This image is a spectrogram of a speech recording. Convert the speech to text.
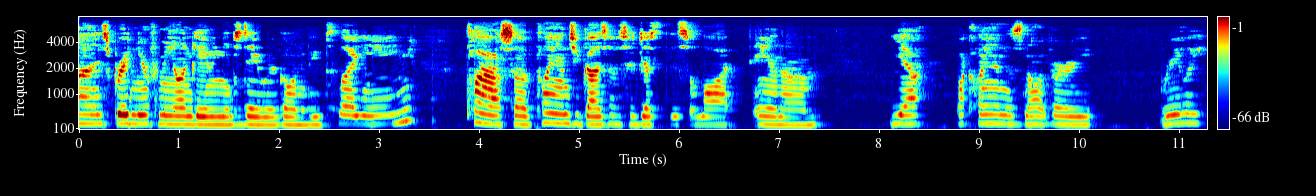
Braden here from Eon Gaming, and today we're going to be playing Clash of Clans. You guys have suggested this a lot, and um, yeah, my clan is not very, really,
